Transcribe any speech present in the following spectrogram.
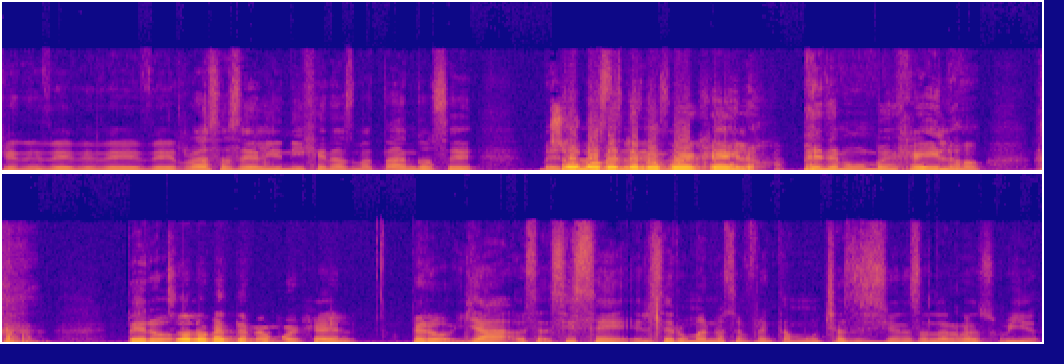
de, de- razas alienígenas matándose. Solo véndeme un buen Halo. Véndeme un buen Halo. Pero, Solo véndeme un buen Halo. pero ya, o sea, sí sé, el ser humano se enfrenta a muchas decisiones a lo largo de su vida.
